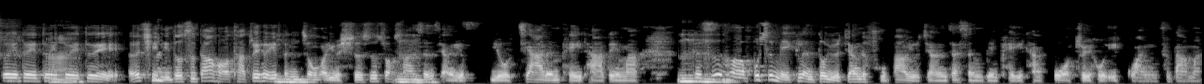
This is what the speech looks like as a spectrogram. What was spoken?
对对对对对，而且你都知道哈，他最后一分钟啊，有时是说他很想有有家人陪他，对吗？可是哈，不是每个人都有这样的福报，有家人在身边陪他过最后一关，你知道吗？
